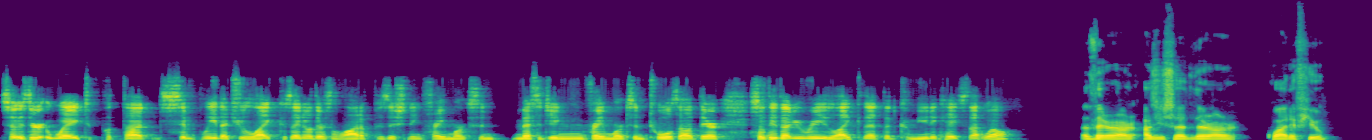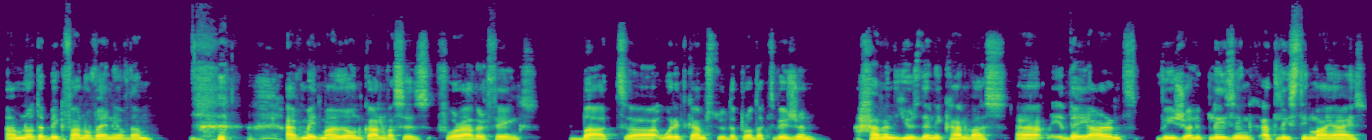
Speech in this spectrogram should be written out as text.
So, is there a way to put that simply that you like? Because I know there's a lot of positioning frameworks and messaging frameworks and tools out there. Something that you really like that that communicates that well. There are, as you said, there are quite a few. I'm not a big fan of any of them. I've made my own canvases for other things, but uh, when it comes to the product vision, I haven't used any canvas. Uh, they aren't visually pleasing, at least in my eyes.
